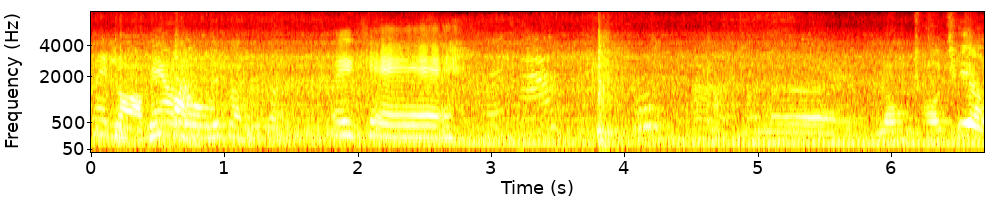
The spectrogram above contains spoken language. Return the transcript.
ไม่หล่อไม่เอาลงโอเคมาเลยลงโซเชียล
